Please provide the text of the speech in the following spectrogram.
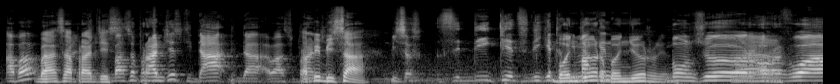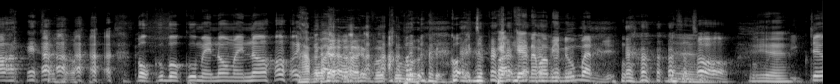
apa Bahasa Perancis. bahasa Perancis tidak tidak bahasa Perancis Tapi bisa. Bisa sedikit sedikit Bonjour, makin- bonjour. gitu. bonjour au revoir boku boku meno meno Apa itu? Kok Jepang? Kayak nama minuman gitu. Oh, Iya. itu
